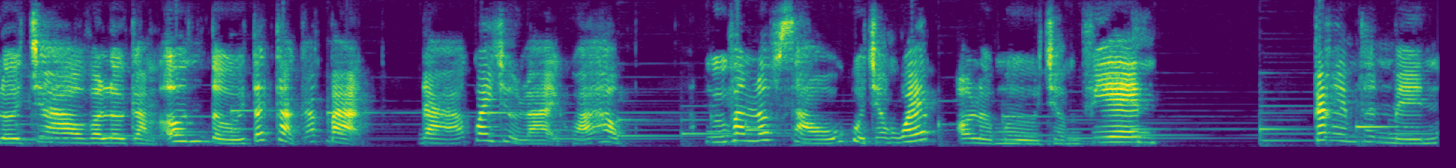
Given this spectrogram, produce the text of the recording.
lời chào và lời cảm ơn tới tất cả các bạn đã quay trở lại khóa học ngữ văn lớp 6 của trang web olm.vn. Các em thân mến,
